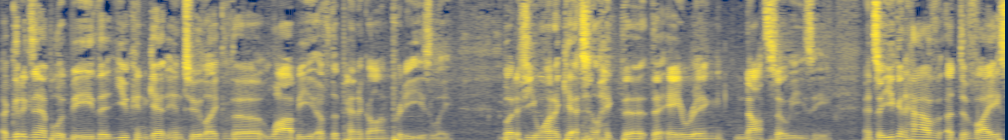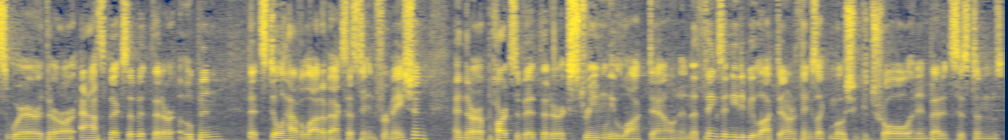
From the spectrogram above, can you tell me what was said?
a good example would be that you can get into like the lobby of the Pentagon pretty easily, but if you want to get to like the the A ring, not so easy. And so you can have a device where there are aspects of it that are open that still have a lot of access to information, and there are parts of it that are extremely locked down. And the things that need to be locked down are things like motion control and embedded systems,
